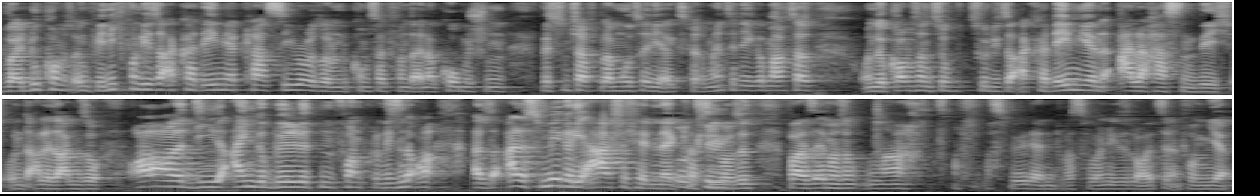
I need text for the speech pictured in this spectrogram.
weil du kommst irgendwie nicht von dieser Akademie Class Zero, sondern du kommst halt von deiner komischen Wissenschaftlermutter, die Experimente die gemacht hat. Und du kommst dann zu, zu dieser Akademie und alle hassen dich und alle sagen so, oh, die Eingebildeten von, die sind, oh, also alles mega die Arschlöcher, die in der Class Okay. Zero sind, weil es immer so, ach, was will denn, was wollen diese Leute denn von mir?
